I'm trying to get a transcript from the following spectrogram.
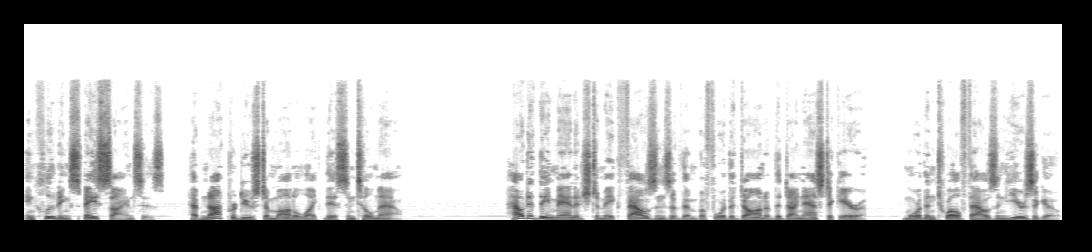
including space sciences, have not produced a model like this until now. How did they manage to make thousands of them before the dawn of the dynastic era, more than 12,000 years ago?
